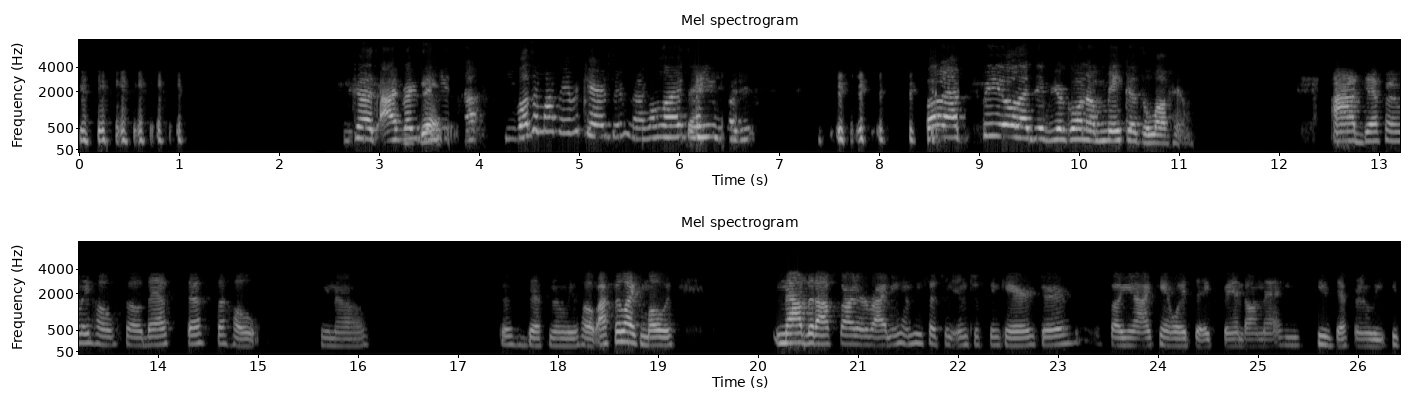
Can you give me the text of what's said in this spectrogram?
because I yes. he, he wasn't my favorite character. I'm not gonna lie, I say he wasn't. but I feel as if you're gonna make us love him. I definitely hope so. That's that's the hope, you know. There's definitely hope. I feel like Mo now that I've started writing him, he's such an interesting character. So you know, I can't wait to expand on that. He's he's definitely he's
